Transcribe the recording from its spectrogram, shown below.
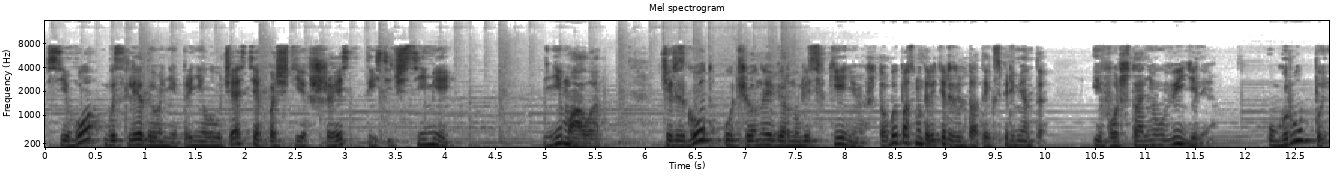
Всего в исследовании приняло участие почти 6 тысяч семей. Немало. Через год ученые вернулись в Кению, чтобы посмотреть результаты эксперимента. И вот что они увидели. У группы,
